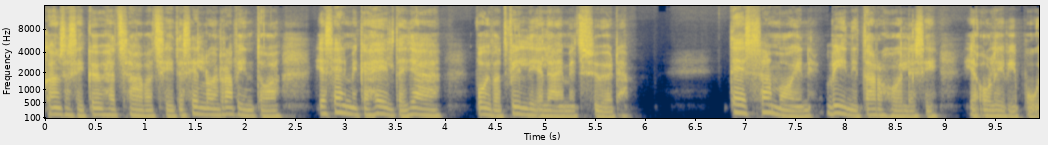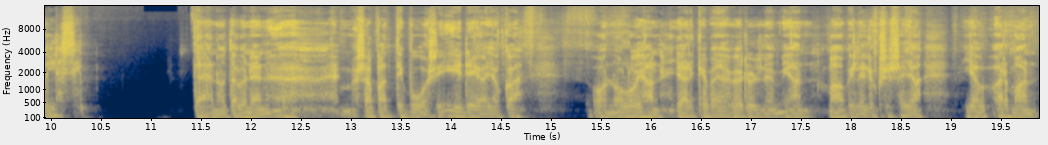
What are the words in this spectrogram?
Kansasi köyhät saavat siitä silloin ravintoa ja sen mikä heiltä jää voivat villieläimet syödä. Tee samoin viinitarhoillesi ja olivipuillesi. Tämähän on tämmöinen äh, sapattivuosi-idea, joka on ollut ihan järkevä ja hyödyllinen ihan maanviljelyksessä ja, ja varmaan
